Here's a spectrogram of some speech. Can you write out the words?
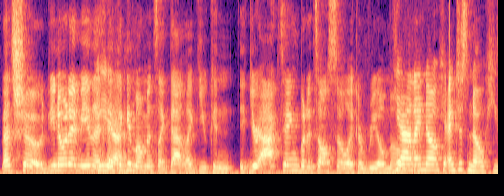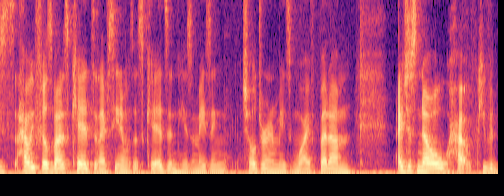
that showed. You know what I mean? I, I think in moments like that, like you can, you're acting, but it's also like a real moment. yeah, and I know, I just know he's how he feels about his kids, and I've seen him with his kids, and he has amazing children, amazing wife. But um, I just know how he would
